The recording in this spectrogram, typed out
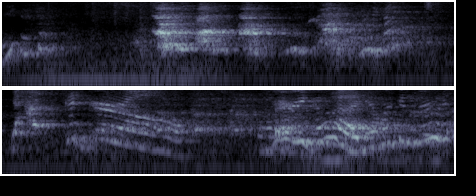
Ready? Let's go. Here we go. Yes, good girl. Very good. You're working through it.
